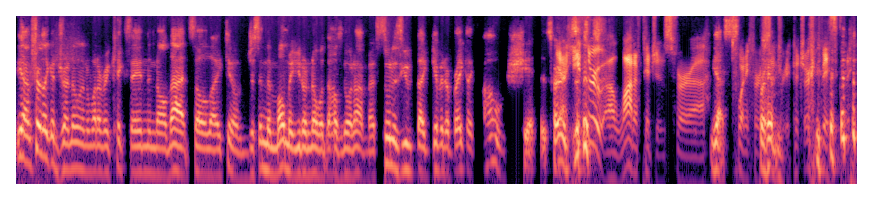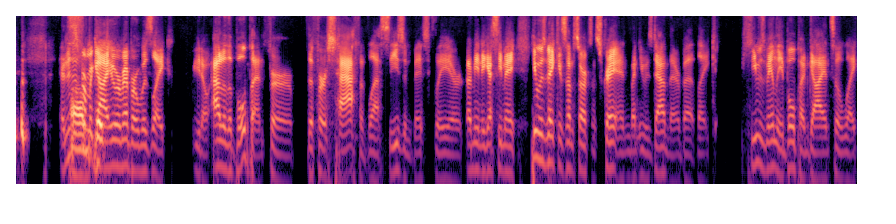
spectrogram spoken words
Yeah, I'm sure like adrenaline and whatever kicks in and all that. So like, you know, just in the moment you don't know what the hell's going on. But as soon as you like give it a break, like, oh shit, this Yeah, he threw a lot of pitches for uh yes. 21st for century pitcher, basically. and this is Um, from a but- guy who remember was like, you know, out of the bullpen for the first half of last season, basically. Or I mean, I guess he may he was making some starts in Scranton when he was down there, but like he was mainly a bullpen guy until like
